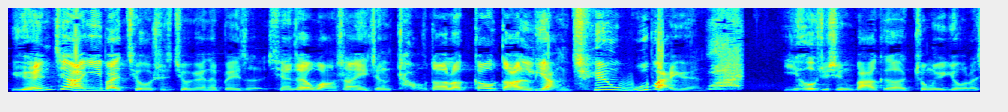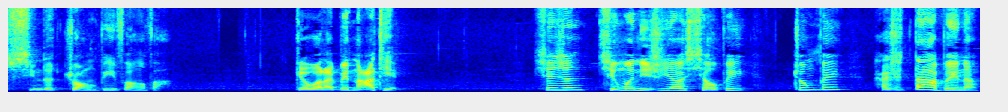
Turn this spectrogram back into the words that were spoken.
原价一百九十九元的杯子，现在网上已经炒到了高达两千五百元。以后去星巴克终于有了新的装逼方法，给我来杯拿铁。先生，请问你是要小杯、中杯还是大杯呢？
